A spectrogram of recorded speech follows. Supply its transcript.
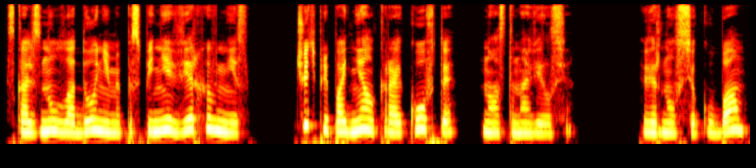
скользнул ладонями по спине вверх и вниз, чуть приподнял край кофты, но остановился. Вернулся к губам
